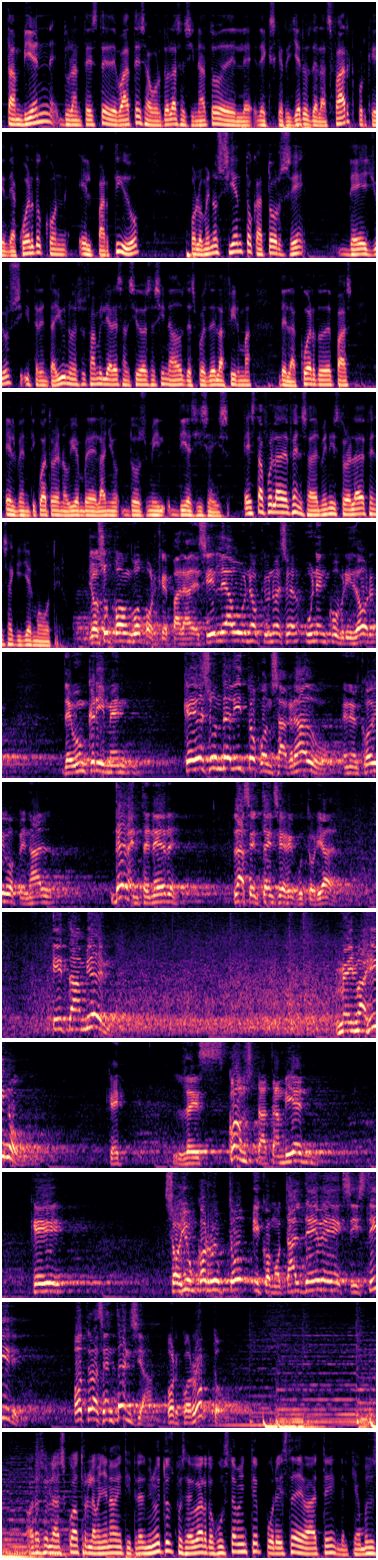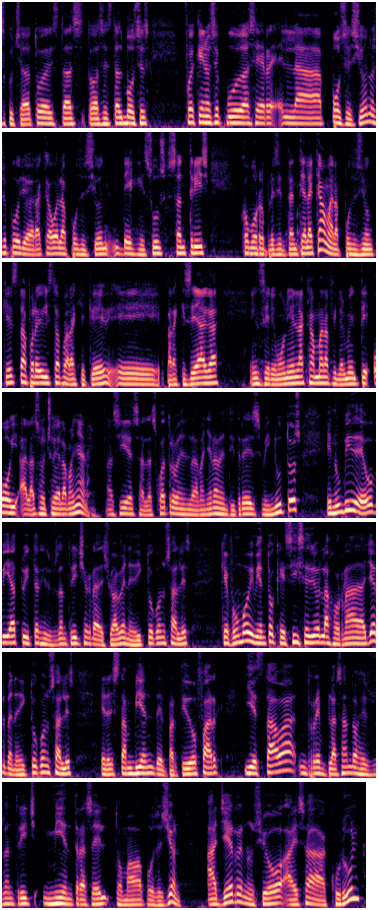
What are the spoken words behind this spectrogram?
También durante este debate se abordó el asesinato de, exguerrilleros de las FARC, porque de acuerdo con el partido, por lo menos 114 de ellos y 31 de sus familiares han sido asesinados después de la firma del acuerdo de paz el 24 de noviembre del año 2016. Esta fue la defensa del ministro de la Defensa, Guillermo Botero. Yo supongo, porque para decirle a uno que uno es un encubridor de un crimen, que es un delito consagrado en el Código Penal, deben tener la sentencia ejecutoriada. Y también me imagino que les consta también que soy un corrupto y como tal debe existir otra sentencia por corrupto. Ahora son las 4 de la mañana, 23 minutos. Pues Eduardo, justamente por este debate del que hemos escuchado todas estas, todas estas voces, fue que no se pudo hacer la posesión, no se pudo llevar a cabo la posesión de Jesús Santrich como representante a la Cámara, posesión que está prevista para que quede, eh, para que se haga en ceremonia en la Cámara finalmente hoy a las 8 de la mañana. Así es, a las 4 de la mañana 23 minutos. En un video vía Twitter, Jesús Santrich agradeció a Benedicto González, que fue un movimiento que sí se dio en la jornada de ayer. Benedicto González es también del partido FARC y estaba reemplazando a Jesús Santrich mientras él tomaba posesión. Ayer renunció a esa curul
